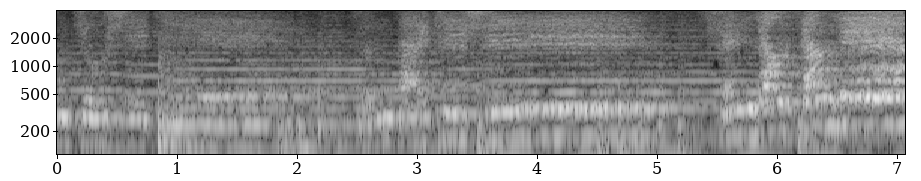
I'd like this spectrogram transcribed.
当旧世界存在之时，神要相连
